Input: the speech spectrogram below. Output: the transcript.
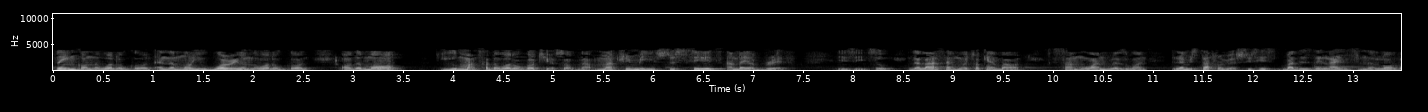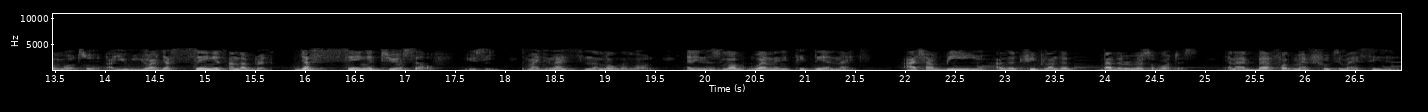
think on the Word of God, and the more you worry on the Word of God, or the more you mutter the Word of God to yourself. Now, muttering means to say it under your breath. You see, so the last time we were talking about Psalm 1 verse 1. Let me start from verse 2. It says, But his delight is in the law of the Lord. So uh, you, you are just saying it under breath. Just saying it to yourself, you see. My delight is in the law of the Lord, and in his law do I meditate day and night. I shall be as a tree planted by the rivers of waters, and I bear forth my fruit in my season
